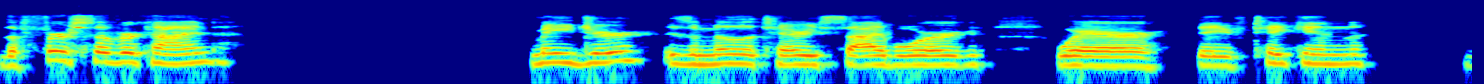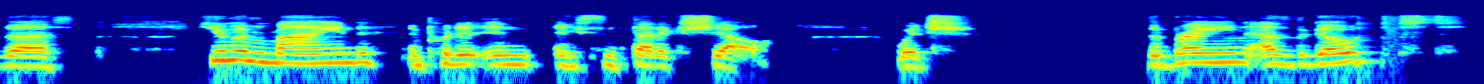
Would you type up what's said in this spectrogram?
the first of her kind, Major, is a military cyborg where they've taken the human mind and put it in a synthetic shell, which the brain as the ghost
